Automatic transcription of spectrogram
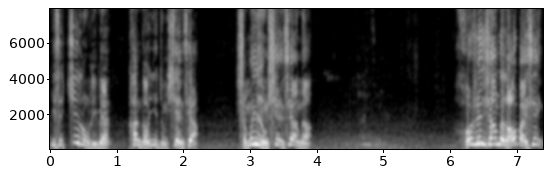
一些记录里边看到一种现象，什么一种现象呢？和顺乡的老百姓，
